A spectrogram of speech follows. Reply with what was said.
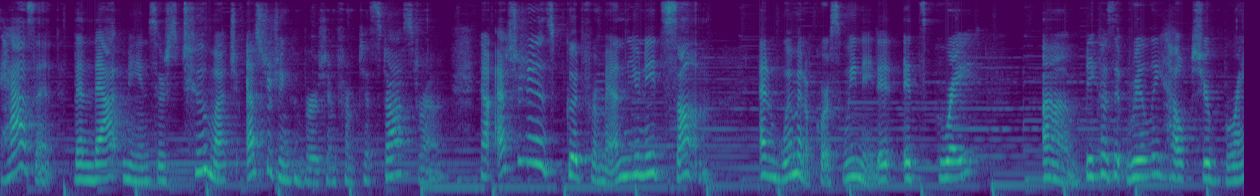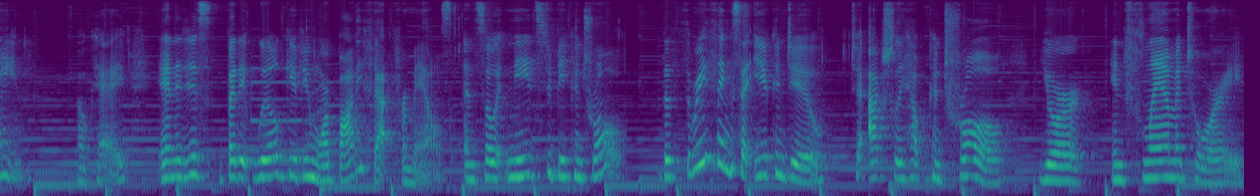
hasn't, then that means there's too much estrogen conversion from testosterone. Now, estrogen is good for men, you need some. And women, of course, we need it. It's great um, because it really helps your brain, okay? And it is, but it will give you more body fat for males. And so it needs to be controlled. The three things that you can do to actually help control your inflammatory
